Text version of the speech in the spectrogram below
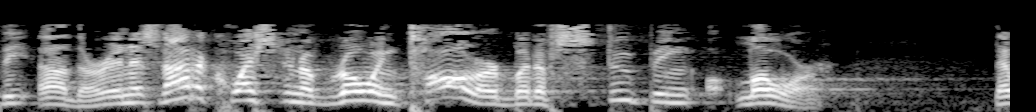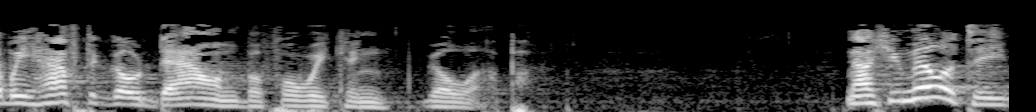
the other. And it's not a question of growing taller, but of stooping lower. That we have to go down before we can go up. Now, humility,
